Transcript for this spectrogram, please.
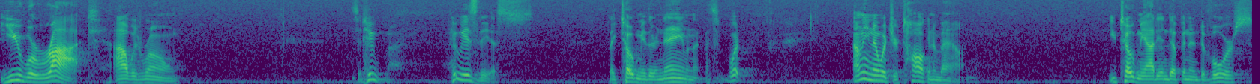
You were right, I was wrong I said, Who, who is this? They told me their name, and I said, What? I don't even know what you're talking about. You told me I'd end up in a divorce.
